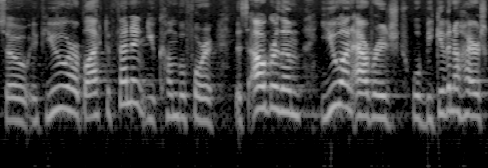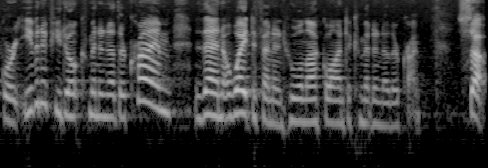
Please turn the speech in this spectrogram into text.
So if you are a black defendant, you come before this algorithm, you on average will be given a higher score even if you don't commit another crime than a white defendant who will not go on to commit another crime. So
